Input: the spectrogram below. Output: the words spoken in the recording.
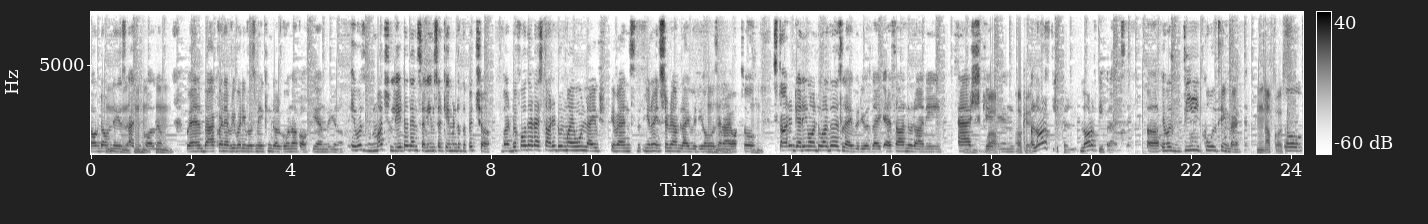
lockdown mm-hmm. days as we call them. Mm-hmm. When back when everybody was making dalgona coffee and you know it was much later than salim sir came into the picture. But before that i started doing my own live events you know instagram live videos mm-hmm. and i also started getting onto others live videos like esa nurani ash mm-hmm. Wow. King, Okay. a lot of people a lot of people i'd say uh, it was the cool thing back then Hmm, of course so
